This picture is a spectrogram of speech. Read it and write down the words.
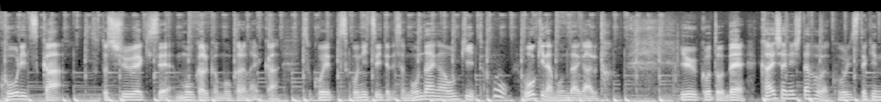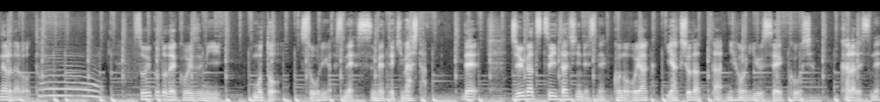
効率化と収益性儲かるか儲からないかそこへそこについてですね問題が大きいと。大きな問題があると。いうことで会社にした方が効率的になるだろうと。そういうことで小泉元総理がですね進めてきましたで10月1日にですねこのお役役所だった日本郵政公社からですね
